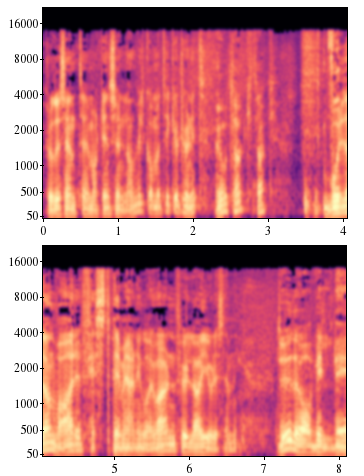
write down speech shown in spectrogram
Produsent Martin Sundland, velkommen til Kulturnytt. Jo, takk, takk. Hvordan var festpremieren i går? Var den full av julestemning? Du, det var veldig,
